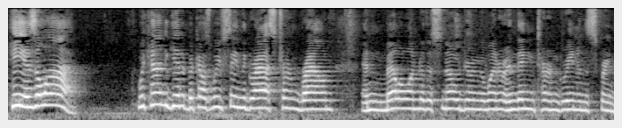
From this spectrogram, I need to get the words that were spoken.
he is alive. We kind of get it because we've seen the grass turn brown and mellow under the snow during the winter and then turn green in the spring.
